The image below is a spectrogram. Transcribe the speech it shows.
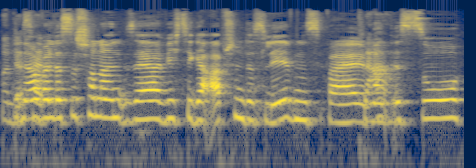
Und genau, weil das ist schon ein sehr wichtiger Abschnitt des Lebens, weil Klar. man ist so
